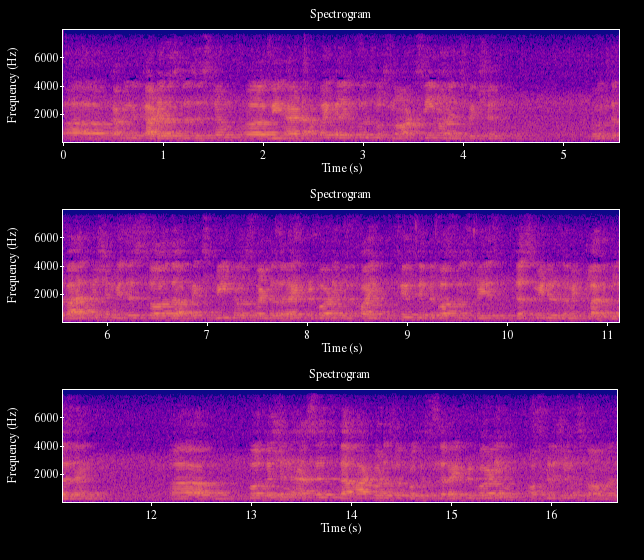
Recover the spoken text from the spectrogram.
Uh, coming to cardiovascular system, uh, we had apical impulse was not seen on inspection. To the palpation, we just saw the apex beat was felt on the right precordium in the five, fifth intercostal space, just medial to the mid-clavicular line. Uh, percussion as such, the heart borders were focused on the right precordium, auscultation was normal.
